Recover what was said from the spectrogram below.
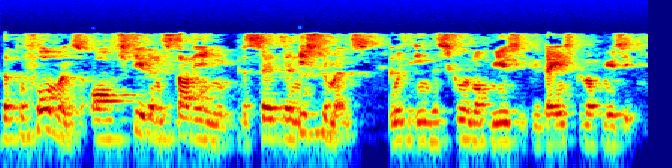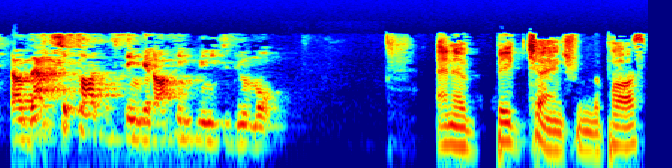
the performance of students studying certain instruments within the School of Music, the Dane School of Music. Now that's the type of thing that I think we need to do more. And a big change from the past,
